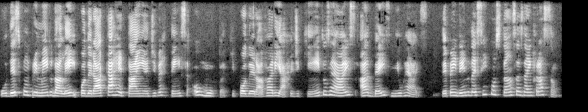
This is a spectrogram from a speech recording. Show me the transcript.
O descumprimento da lei poderá acarretar em advertência ou multa, que poderá variar de 500 reais a 10 mil reais, dependendo das circunstâncias da infração.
